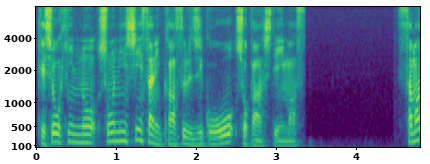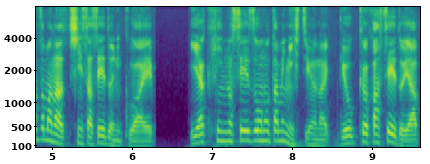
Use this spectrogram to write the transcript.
化粧品の承認審査に関する事項を所管しています。様々な審査制度に加え、医薬品の製造のために必要な業許可制度や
